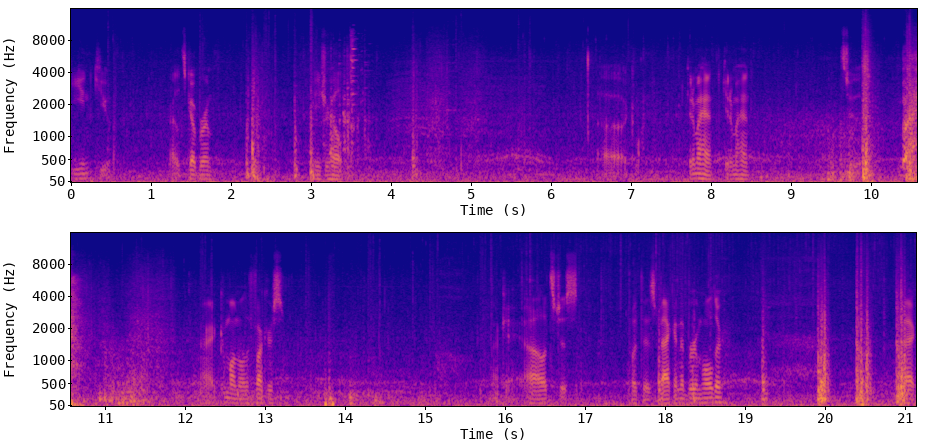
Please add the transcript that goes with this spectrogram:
E and Q. Alright, let's go, Broom. Need your help. Uh, come on. Get in my hand. Get in my hand. Let's do this. Alright, come on, motherfuckers. Okay, uh, let's just put this back in the broom holder. Back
